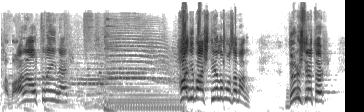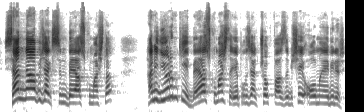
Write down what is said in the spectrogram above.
tabağın altına iner. Hadi başlayalım o zaman. Dönüştüratör, sen ne yapacaksın beyaz kumaşla? Hani diyorum ki beyaz kumaşla yapılacak çok fazla bir şey olmayabilir.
